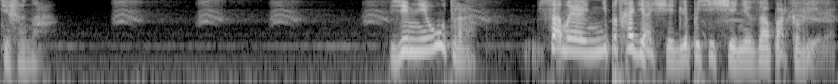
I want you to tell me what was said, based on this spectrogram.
тишина. Зимнее утро самое неподходящее для посещения зоопарка время.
